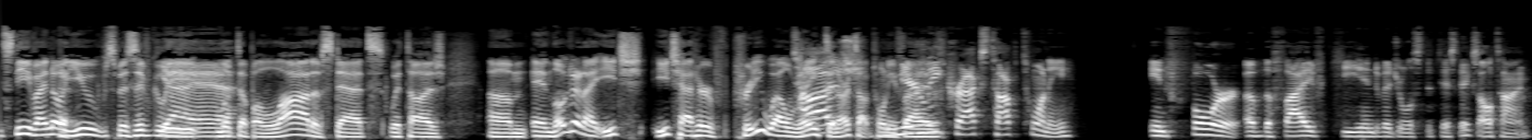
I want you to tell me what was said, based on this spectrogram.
Steve! I know you specifically Yeah, yeah, yeah. looked up a lot of stats with Taj. Um, and Logan and I each each had her pretty well ranked in our top twenty Nearly five. cracks top 20 in four of the five key individual statistics all time.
